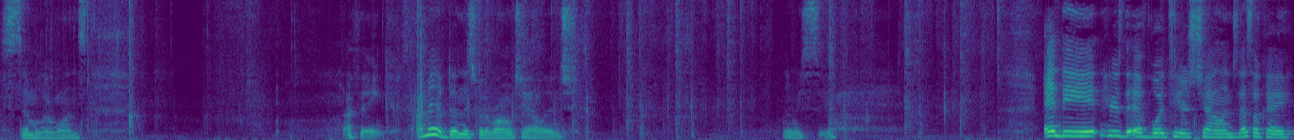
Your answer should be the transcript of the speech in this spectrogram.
similar ones. I think. I may have done this for the wrong challenge. Let me see. And did. Here's the F-Boy Tears Challenge. That's okay.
